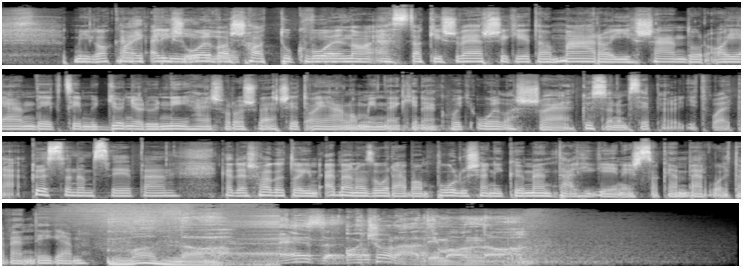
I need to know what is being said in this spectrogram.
még akár Majd el is olvashattuk volna ezt a kis versikét, a Márai Sándor ajándék című gyönyörű néhány soros versét ajánlom mindenkinek, hogy olvassa el. Köszönöm szépen, hogy itt voltál. Köszönöm szépen. Kedves hallgatóim, ebben az órában Pólus Enikő mentálhigiénés szakember volt a vendégem. Manna. Ez a családi Manna.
